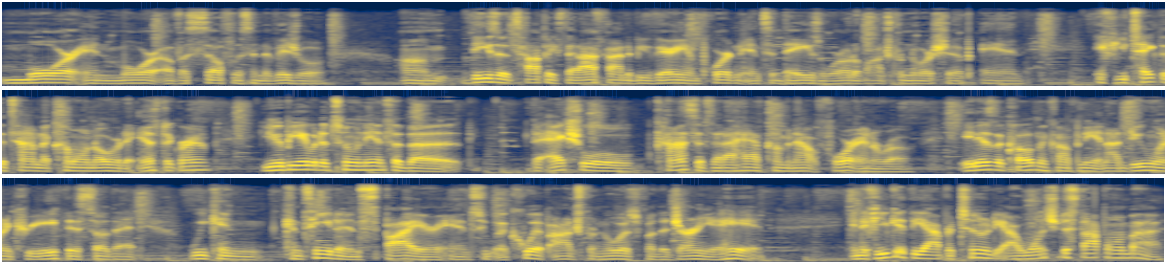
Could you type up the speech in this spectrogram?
more and more of a selfless individual. Um, these are topics that I find to be very important in today's world of entrepreneurship. And if you take the time to come on over to Instagram, you'll be able to tune into the the actual concepts that I have coming out for Enaroux. It is a clothing company, and I do want to create this so that we can continue to inspire and to equip entrepreneurs for the journey ahead. And if you get the opportunity, I want you to stop on by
